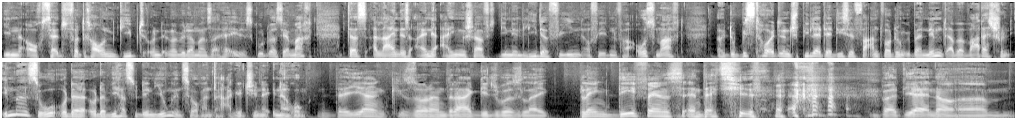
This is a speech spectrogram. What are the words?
ihnen auch Selbstvertrauen gibt und immer wieder mal sagt, hey, das ist gut, was ihr macht. Das allein ist eine Eigenschaft, die einen Leader für ihn auf jeden Fall ausmacht. Äh, du bist heute ein Spieler, der diese Verantwortung übernimmt, aber war das schon immer so oder, oder wie hast du den jungen Soran Dragic in Erinnerung? The young Zoran Dragic was like playing defense and that's it. but yeah, no, um,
